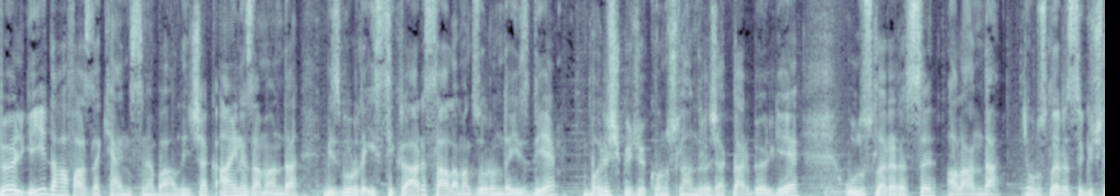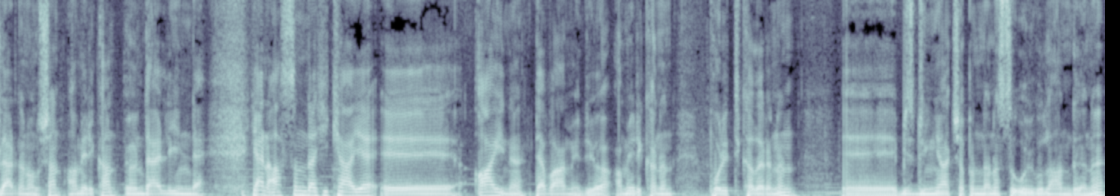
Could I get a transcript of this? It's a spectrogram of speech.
bölgeyi daha fazla kendisine bağlayacak. Aynı zamanda biz burada istikrarı sağlamak zorundayız diye barış gücü konuşlandıracaklar bölgeye uluslararası alanda, uluslararası güçlerden oluşan Amerikan önderliğinde. Yani aslında hikaye e, aynı devam ediyor. Amerika'nın politikalarının e, biz dünya çapında nasıl uygulandığını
